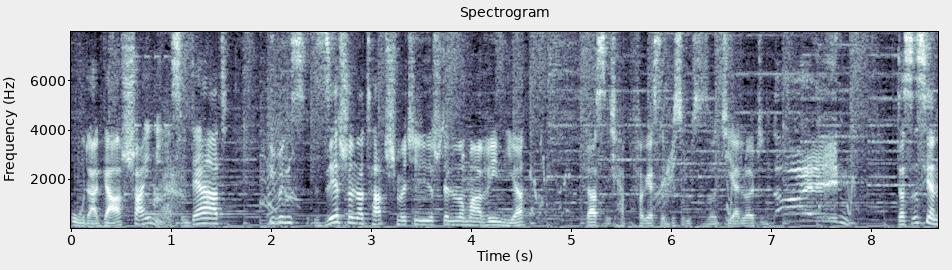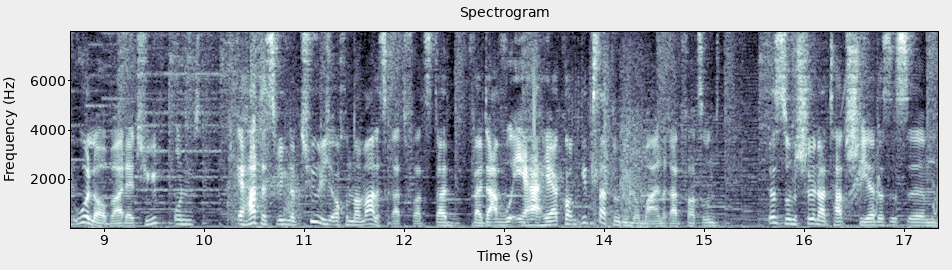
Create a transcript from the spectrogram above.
oder gar Shinies. Und der hat übrigens sehr schöner Touch, möchte ich an dieser Stelle nochmal erwähnen hier. Das, ich habe vergessen, ein bisschen umzusortieren, Leute. Nein! Das ist ja ein Urlauber, der Typ, und er hat deswegen natürlich auch ein normales Radfratz, da, weil da, wo er herkommt, gibt es halt nur die normalen Radfratz und das ist so ein schöner Touch hier. Das ist, ähm,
